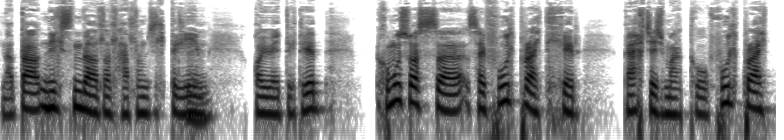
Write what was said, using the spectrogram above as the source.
надаа нэгсэндээ бол халамжилдаг ийм гоё байдаг. Тэгээд хүмүүс бас сая Fulbright гэхээр гайхчихж магадгүй. Fulbright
